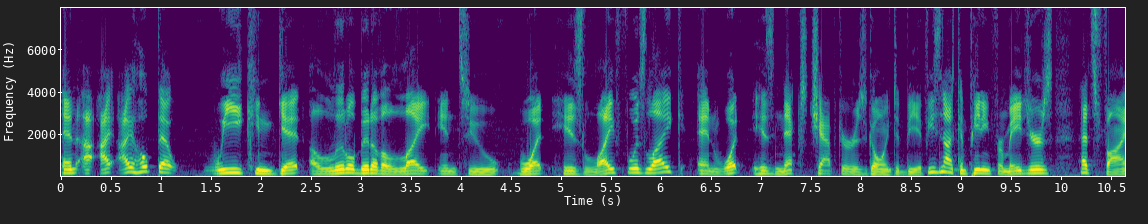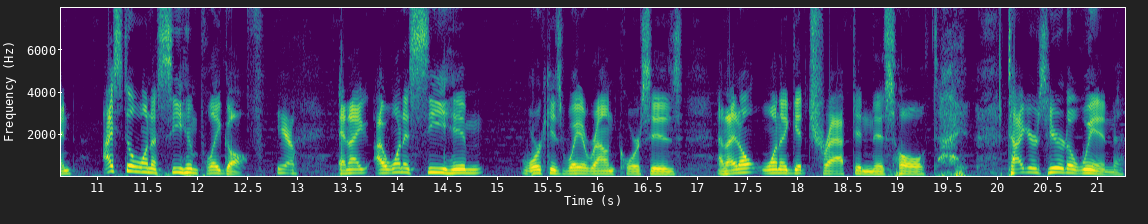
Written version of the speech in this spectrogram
And I, I I hope that we can get a little bit of a light into what his life was like and what his next chapter is going to be. If he's not competing for majors, that's fine. I still want to see him play golf. Yeah. And I, I want to see him work his way around courses. And I don't want to get trapped in this whole Ti- Tiger's here to win.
